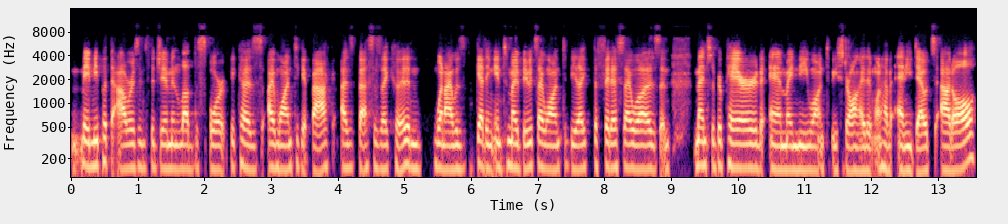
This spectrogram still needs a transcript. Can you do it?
made me put the hours into the gym and love the sport because I wanted to get back as best as I could. And when I was getting into my boots, I wanted to be like the fittest I was and mentally prepared, and my knee wanted to be strong. I didn't want to have any doubts at all.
